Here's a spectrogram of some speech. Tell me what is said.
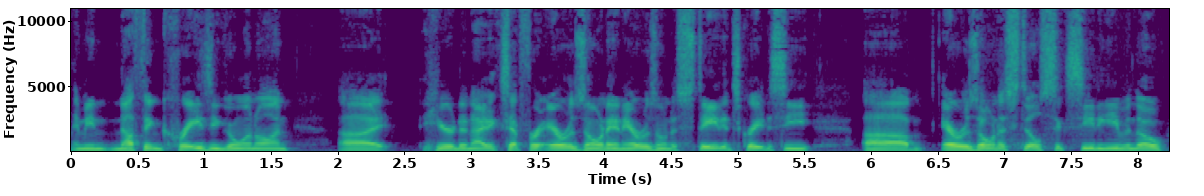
I mean, nothing crazy going on uh, here tonight except for Arizona and Arizona State. It's great to see um, Arizona still succeeding, even though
